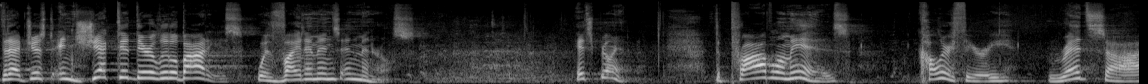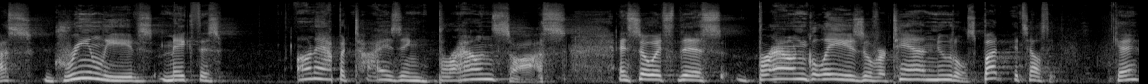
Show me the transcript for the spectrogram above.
that I've just injected their little bodies with vitamins and minerals. it's brilliant. The problem is color theory, red sauce, green leaves make this unappetizing brown sauce. And so it's this brown glaze over tan noodles, but it's healthy. Okay?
